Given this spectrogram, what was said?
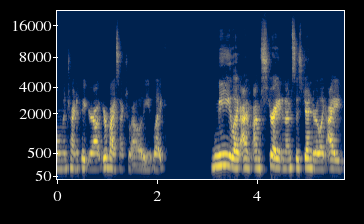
woman trying to figure out your bisexuality, like me, like I'm I'm straight and I'm cisgender, like I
